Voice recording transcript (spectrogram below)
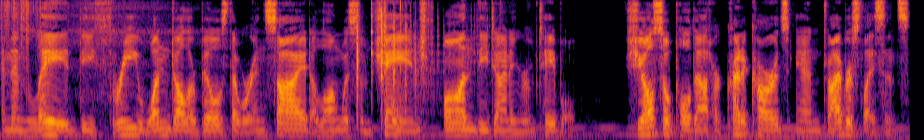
and then laid the three $1 bills that were inside, along with some change, on the dining room table. She also pulled out her credit cards and driver's license,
